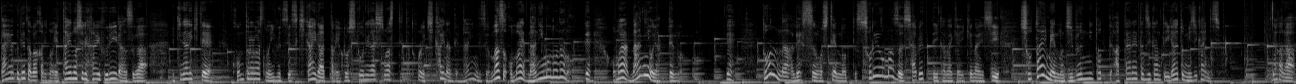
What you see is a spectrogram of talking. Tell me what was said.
大学出たばかりの得体の知れないフリーランスがいきなり来てコントラバスの井口です。機会があったらよろしくお願いしますって言ったところで機会なんてないんですよ。まずお前何者なの？で、お前は何をやってんの？で、どんなレッスンをしてんのってそれをまず喋っていかなきゃいけないし初対面の自分にとって与えられた時間って意外と短いんですよ。だから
